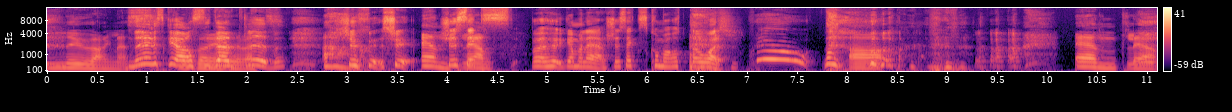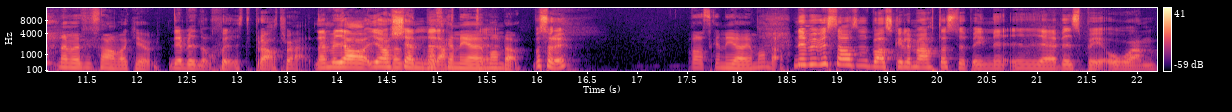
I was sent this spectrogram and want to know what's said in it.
nu Agnes. nu ska jag ha studentliv. Ah, 27, 20, Äntligen. 26, vad, hur gammal är jag? 26,8 år. Ja. Äntligen! Nej men fy fan vad kul. Det blir nog skitbra tror jag. Nej men jag, jag Vad, känner vad ska att... ni göra eh, imorgon då? Vad sa du? Vad ska ni göra imorgon då? Nej men vi sa att vi bara skulle mötas typ inne i eh, Visby och um,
